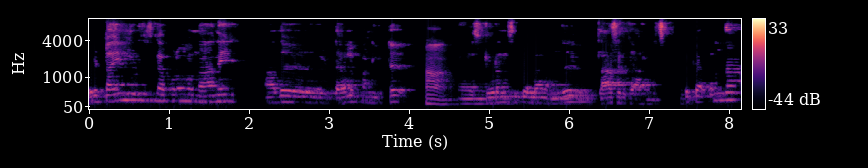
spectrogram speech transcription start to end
ஒரு டைம் முடிஞ்சதுக்கு அப்புறம் நானே அது டெவலப் பண்ணிக்கிட்டு ஸ்டூடெண்ட்ஸுக்கு எல்லாம் வந்து கிளாஸ் எடுக்க ஆரம்பிச்சேன். அதுக்கப்புறம் தான்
